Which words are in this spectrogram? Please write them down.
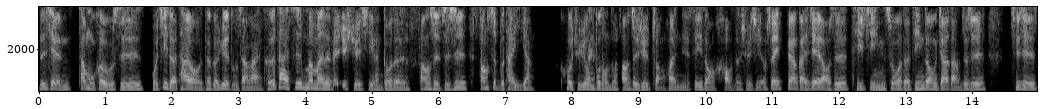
之前汤姆克鲁斯，我记得他有那个阅读障碍，可是他还是慢慢的可以去学习很多的方式，只是方式不太一样，或许用不同的方式去转换，也是一种好的学习。所以非常感谢老师提醒所有的听众家长，就是其实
